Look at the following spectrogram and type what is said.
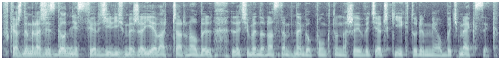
W każdym razie zgodnie stwierdziliśmy, że jebać Czarnobyl, lecimy do następnego punktu naszej wycieczki, którym miał być Meksyk.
